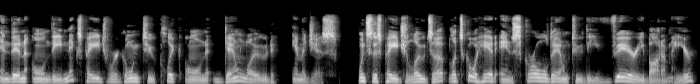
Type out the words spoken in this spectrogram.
And then on the next page, we're going to click on Download Images. Once this page loads up, let's go ahead and scroll down to the very bottom here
